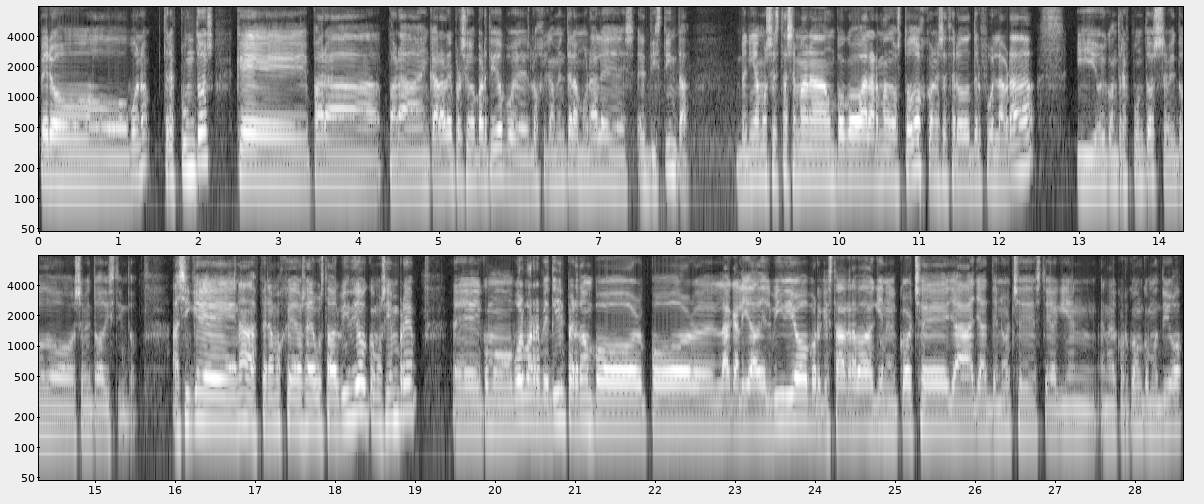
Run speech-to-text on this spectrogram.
Pero bueno, tres puntos que para, para encarar el próximo partido, pues lógicamente la moral es, es distinta. Veníamos esta semana un poco alarmados todos con ese 0-2 del Fuenlabrada y hoy con tres puntos se ve todo, se ve todo distinto. Así que nada, esperamos que os haya gustado el vídeo, como siempre. Eh, como vuelvo a repetir, perdón por, por la calidad del vídeo, porque está grabado aquí en el coche, ya, ya de noche, estoy aquí en, en Alcorcón, como os digo.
